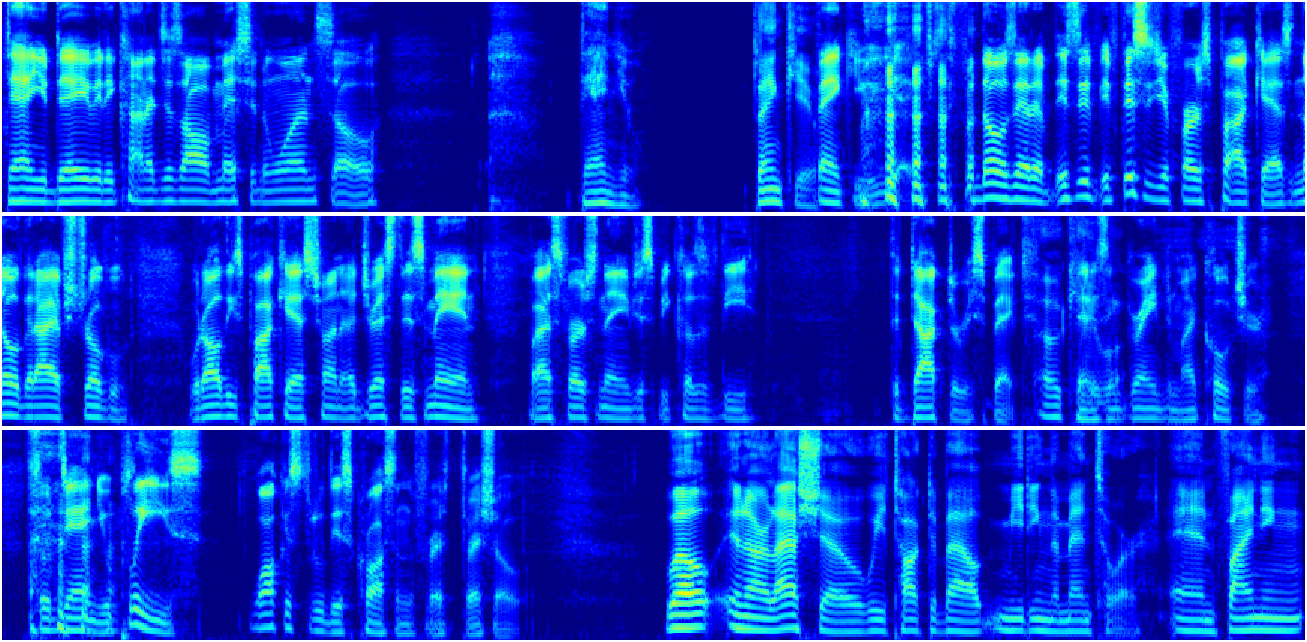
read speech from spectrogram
Daniel David. It kind of just all meshed into one. So, Daniel, Thank you. thank you. Yeah, for those that have, if, if this is your first podcast, know that I have struggled with all these podcasts trying to address this man by his first name just because of the, the doctor respect Okay, that is well- ingrained in my culture. So, Daniel, please walk us through this crossing the first threshold. Well, in our last show, we talked about meeting the mentor and finding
